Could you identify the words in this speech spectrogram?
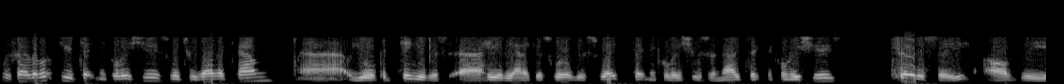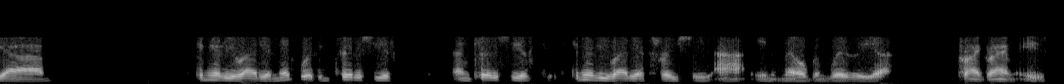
We've had a few technical issues which we've overcome. Uh, you'll continue to uh, hear the Anarchist World this week. Technical issues or no technical issues, courtesy of the uh, Community Radio Network and courtesy of and courtesy of Community Radio 3CR in Melbourne, where the uh, program is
